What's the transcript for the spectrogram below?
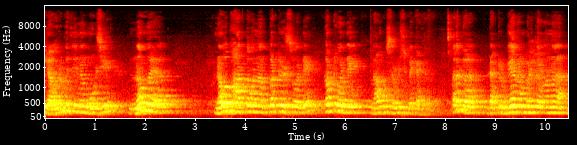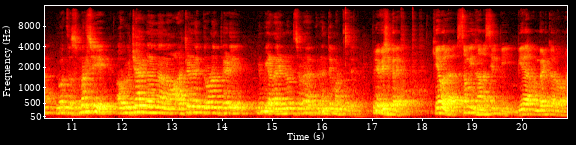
ಜಾಗೃತಿಯನ್ನು ಮೂಡಿಸಿ ನವ ನವಭಾರತವನ್ನು ಕಟ್ಟಿಸುವಲ್ಲಿ ಕಟ್ಟುವಲ್ಲಿ ನಾವು ಶ್ರಮಿಸಬೇಕಾಗ್ತದೆ. ಅದಕ್ಕೆ ಡಾಕ್ಟರ್ ಬಿ ಆರ್ ಅಂಬೇಡ್ಕರ್ ಅವರನ್ನ ಇವತ್ತು ಸ್ಮರಿಸಿ ಅವ್ರ ವಿಚಾರಗಳನ್ನು ನಾವು ಆಚರಣೆಗೆ ತರೋಣ ಅಂತ ಹೇಳಿ ನಿಮಗೆಲ್ಲ ಇನ್ನೊಂದು ಸಲ ವಿನಂತಿ ಮಾಡ್ತೇವೆ ಪ್ರಿಯ ವೀಕ್ಷಕರೇ ಕೇವಲ ಸಂವಿಧಾನ ಶಿಲ್ಪಿ ಬಿ ಆರ್ ಅಂಬೇಡ್ಕರ್ ಅವರ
